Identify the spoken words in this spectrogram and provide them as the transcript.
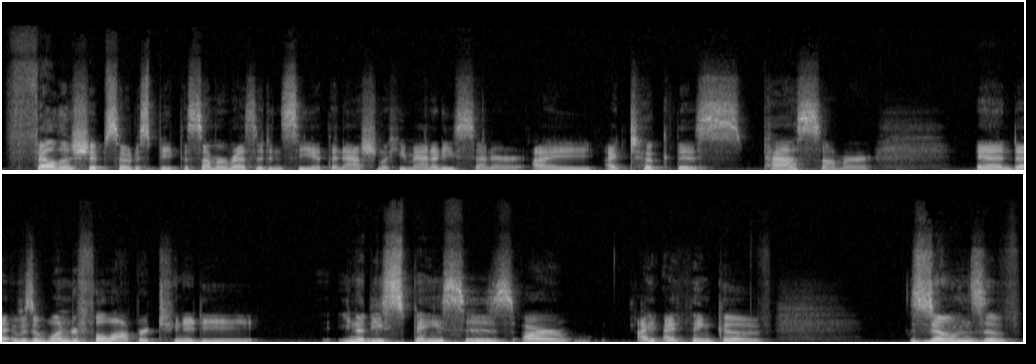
fellowship, so to speak, the summer residency at the National Humanities Center, I, I took this past summer. And uh, it was a wonderful opportunity. You know, these spaces are I, I think of zones of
